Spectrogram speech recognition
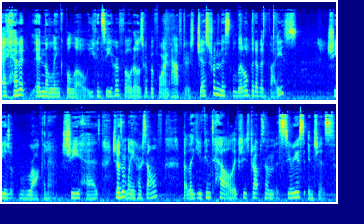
I have it in the link below. You can see her photos, her before and afters. Just from this little bit of advice, she is rocking it. She has, she doesn't weigh herself, but like you can tell, like she's dropped some serious inches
